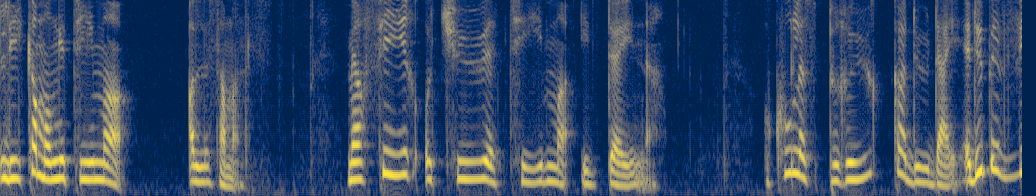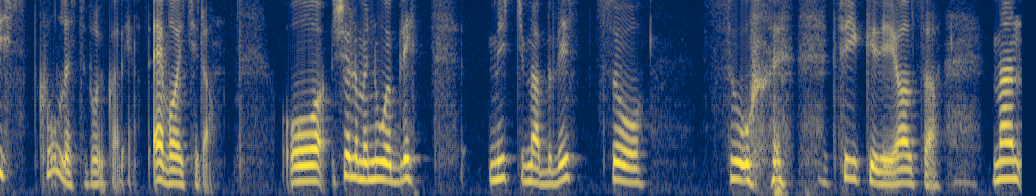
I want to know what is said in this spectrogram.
like mange timer alle sammen. Vi har 24 timer i døgnet. Og hvordan bruker du dem? Er du bevisst hvordan du bruker dem? Jeg var ikke det. Og selv om jeg nå er blitt mye mer bevisst, så, så fyker de, altså. Men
